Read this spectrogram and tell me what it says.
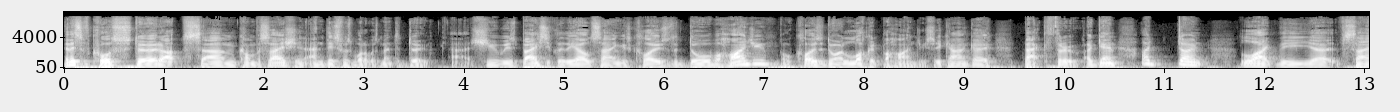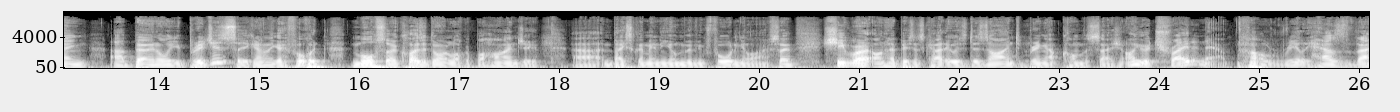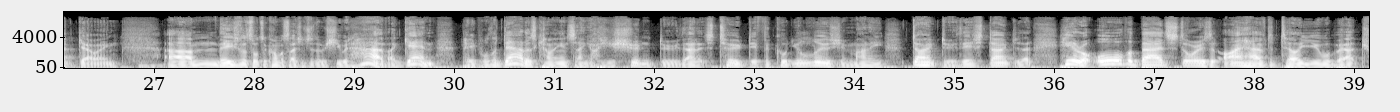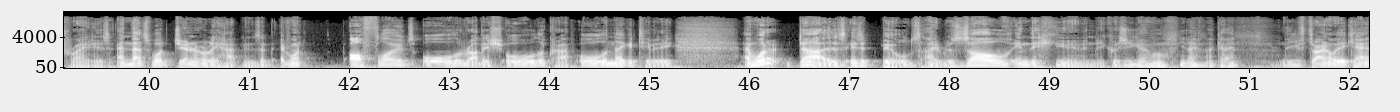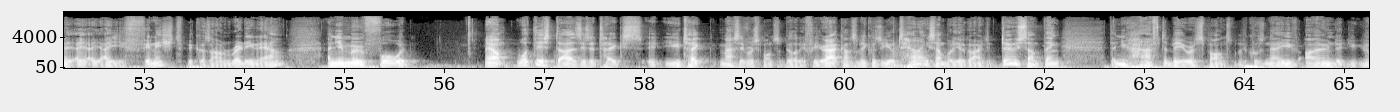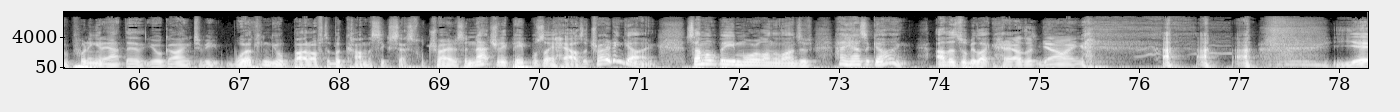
Now, this, of course, stirred up some conversation, and this was what it was meant to do. Uh, she was basically the old saying is close the door behind you, or close the door and lock it behind you, so you can't go back through. Again, I don't like the uh, saying uh, burn all your bridges so you can only go forward. More so, close the door and lock it behind you, uh, and basically meaning you're moving forward in your life. So she wrote on her business card, it was designed to bring up conversation. Oh, you're a trader now? Oh, really? How's that going? Um, these are the sorts of conversations that she would have. Again, people, the doubters coming in saying, Oh, you shouldn't do that. It's too difficult. You'll lose your money. Don't do this. Don't do that. Here are all the bad stories that I have to tell you about traders. And that's what generally happens. Everyone offloads all the rubbish, all the crap, all the negativity. And what it does is it builds a resolve in the human because you go, well, you know, okay, you've thrown all you can. Are, are you finished? Because I'm ready now. And you move forward. Now, what this does is it takes it, you take massive responsibility for your outcomes. Because you're telling somebody you're going to do something, then you have to be responsible because now you've owned it. You're putting it out there that you're going to be working your butt off to become a successful trader. So naturally, people say, How's the trading going? Some will be more along the lines of, Hey, how's it going? Others will be like, How's it going? yeah,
